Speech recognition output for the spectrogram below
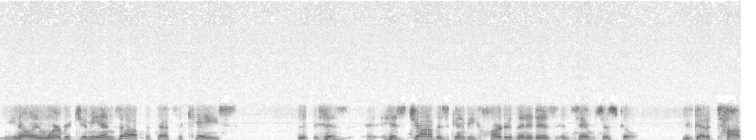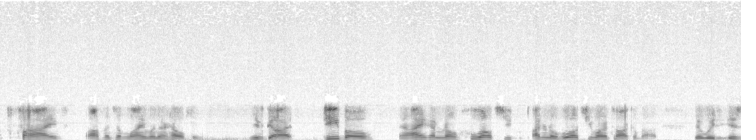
you know, and wherever Jimmy ends up, if that's the case, his his job is going to be harder than it is in San Francisco. You've got a top five offensive line when they're healthy. You've got Deebo, and I don't know who else you I don't know who else you want to talk about that would, is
